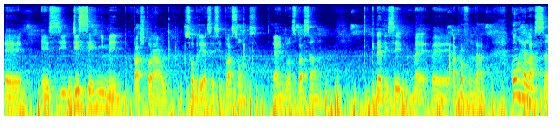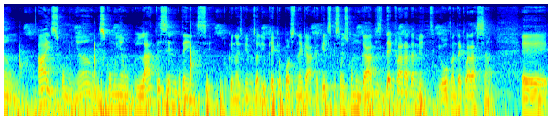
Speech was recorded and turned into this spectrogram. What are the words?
é, esse discernimento pastoral sobre essas situações. É ainda uma situação que deve ser é, é, aprofundada. Com relação à excomunhão, excomunhão late sentense, porque nós vimos ali, o que é que eu posso negar? Para aqueles que são excomungados declaradamente, houve uma declaração. É,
